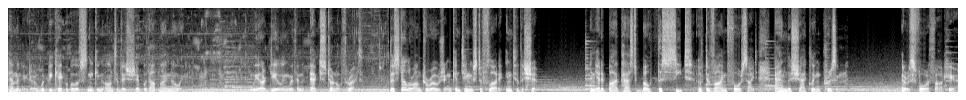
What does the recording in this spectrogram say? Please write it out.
Emanator would be capable of sneaking onto this ship without my knowing. We are dealing with an external threat. The Stellaron corrosion continues to flood into the ship, and yet it bypassed both the seat of divine foresight and the shackling prison. There is forethought here.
